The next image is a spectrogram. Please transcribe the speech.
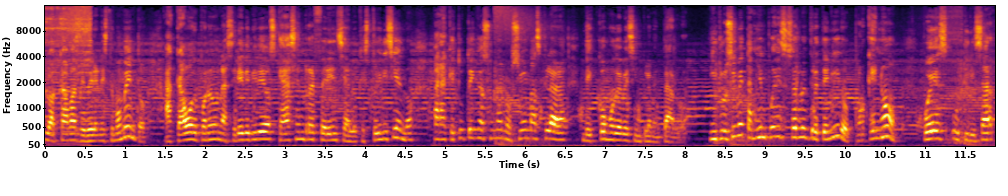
lo acabas de ver en este momento. Acabo de poner una serie de videos que hacen referencia a lo que estoy diciendo para que tú tengas una noción más clara de cómo debes implementarlo. Inclusive también puedes hacerlo entretenido, ¿por qué no? Puedes utilizar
